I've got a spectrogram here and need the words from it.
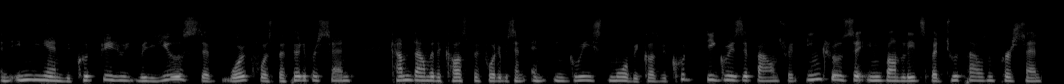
And in the end, we could re- reduce the workforce by 30%, come down with the cost by 40%, and increase more because we could decrease the bounce rate, increase the inbound leads by 2000%, mm.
